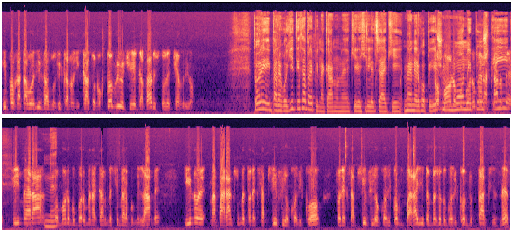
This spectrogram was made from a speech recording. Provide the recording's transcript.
Η προκαταβολή θα δοθεί κανονικά τον Οκτώβριο και η εγκαθάριση τον Δεκέμβριο. Τώρα οι παραγωγοί τι θα πρέπει να κάνουν κύριε Χιλετζάκη, να ενεργοποιήσουν το μόνο μόνοι που τους να κάνουμε σήμερα, Ναι. Το μόνο που μπορούμε να κάνουμε σήμερα που μιλάμε είναι να παράξουμε τον εξαψήφιο κωδικό τον εξαψήφιο κωδικό που παράγεται μέσω των κωδικών του TaxisNet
